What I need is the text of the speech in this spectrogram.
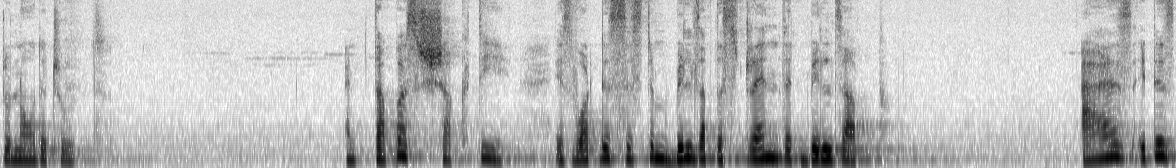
to know the truth. And tapas shakti is what this system builds up, the strength it builds up. As it is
